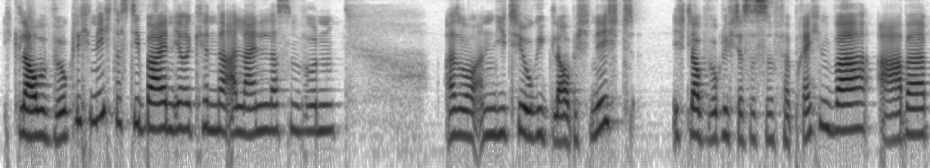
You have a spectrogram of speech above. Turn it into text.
ich glaube wirklich nicht, dass die beiden ihre Kinder alleine lassen würden. Also an die Theorie glaube ich nicht. Ich glaube wirklich, dass es ein Verbrechen war, aber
